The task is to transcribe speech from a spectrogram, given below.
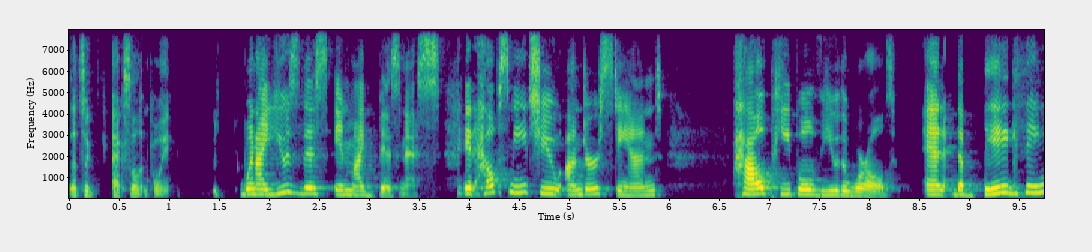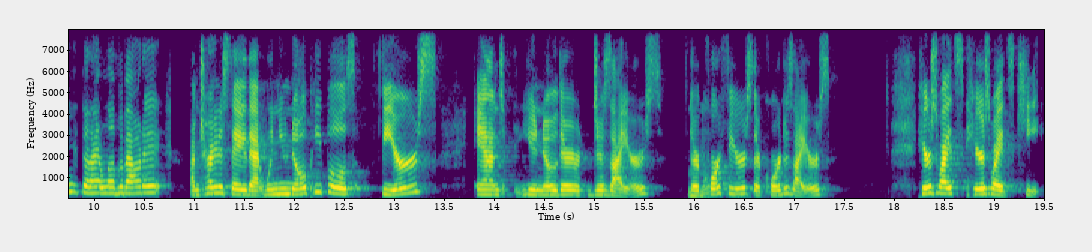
That's an excellent point. When I use this in my business, it helps me to understand how people view the world. And the big thing that I love about it, I'm trying to say that when you know people's fears and you know their desires, their hmm core fears, their core desires, here's why it's here's why it's key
